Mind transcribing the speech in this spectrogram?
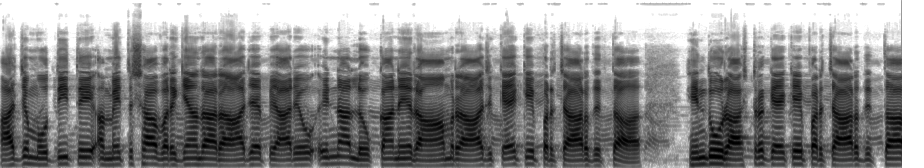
ਅੱਜ ਮੋਦੀ ਤੇ ਅਮਿਤ ਸ਼ਾਹ ਵਰਗਿਆਂ ਦਾ ਰਾਜ ਹੈ ਪਿਆਰਿਓ, ਇਹਨਾਂ ਲੋਕਾਂ ਨੇ ਰਾਮ ਰਾਜ ਕਹਿ ਕੇ ਪ੍ਰਚਾਰ ਦਿੱਤਾ ਹਿੰਦੂ ਰਾਸ਼ਟਰ ਕਹਿ ਕੇ ਪ੍ਰਚਾਰ ਦਿੱਤਾ,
